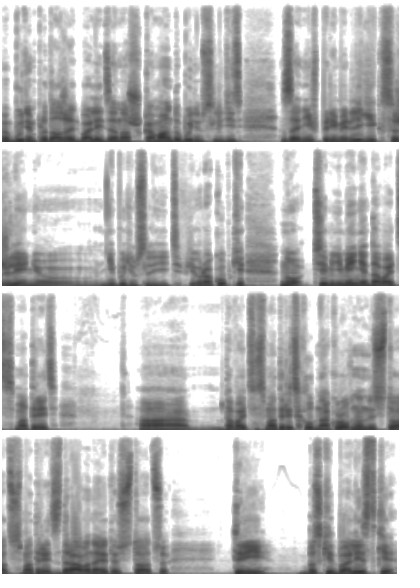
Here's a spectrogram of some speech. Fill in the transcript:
Мы будем продолжать болеть за нашу команду, будем следить за ней в премьер-лиге. К сожалению, не будем следить в Еврокубке. Но, тем не менее, давайте смотреть а, давайте смотреть хладнокровно на ситуацию, смотреть здраво на эту ситуацию. Три баскетболистки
